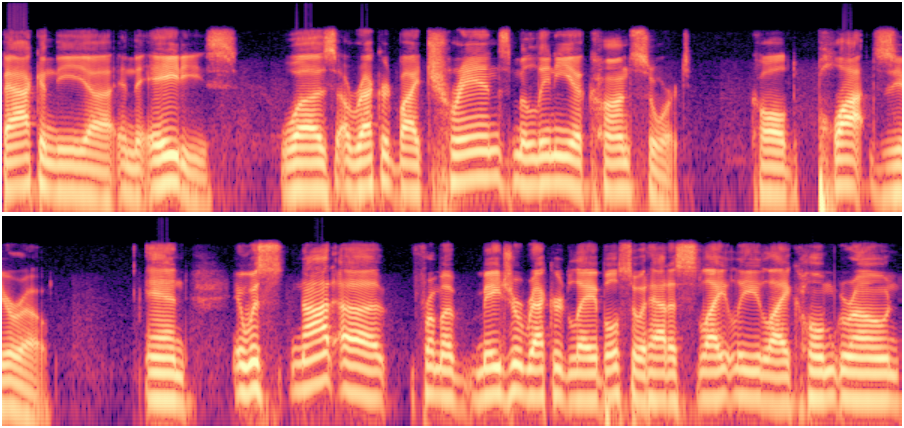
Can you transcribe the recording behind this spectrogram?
back in the uh, in the 80s was a record by Trans-Millenia Consort called Plot Zero. And it was not a uh, from a major record label, so it had a slightly like homegrown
